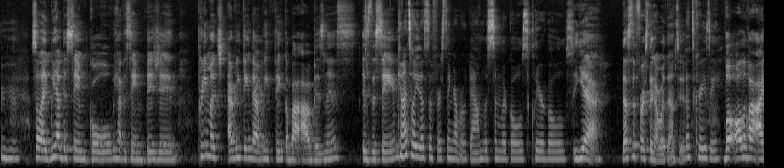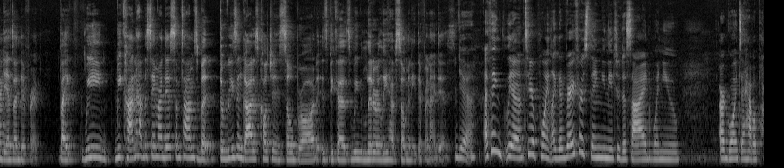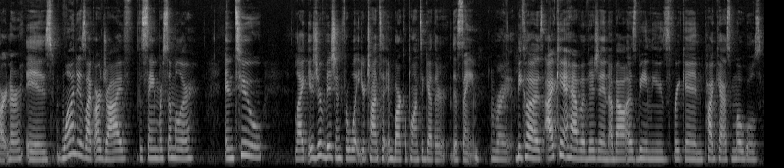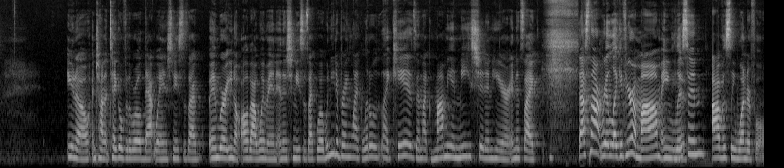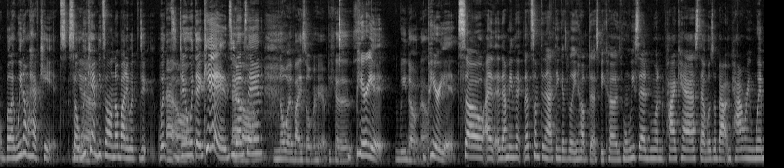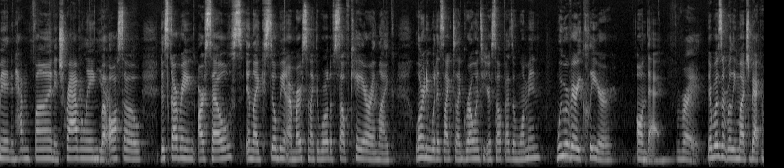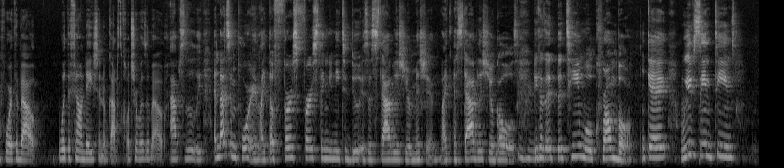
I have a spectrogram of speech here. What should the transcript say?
So like we have the same goal, we have the same vision. Pretty much everything that we think about our business is the same. Can I tell you that's the first thing I wrote down was similar goals, clear goals. Yeah. That's the first thing I wrote down too. That's crazy. but all of our ideas are different like we we kind of have the same ideas sometimes but the reason Goddess Culture is so broad is because we literally have so many different ideas Yeah. I think, yeah, to your point, like the very first thing you need to decide when you are going to have a partner is one is like our drive the same or similar? And two, like is your vision for what you're trying to embark upon together the same? right Because I can't have a vision about us being these freaking podcast moguls you know, and trying to take over the world that way. And Shanice is like, and we're, you know, all about women. And then Shanice is like, well, we need to bring like little like kids and like mommy and me shit in here. And it's like, that's not real. Like, if you're a mom and you listen, obviously wonderful. But like, we don't have kids. So we can't be telling nobody what to do, what At to do with their kids. You know At what I'm saying? no advice over here because Period. we don't know Period. So I, I mean, that, that's something that I think has really helped us because when we said we wanted a podcast that was about empowering women and having fun and traveling, but also discovering ourselves and like still being immersed in like the world of self care and like learning what it's like to like grow into yourself as a woman, we were very clear on that. right. There wasn't really much back and forth about what the foundation of Goddess Culture was about. absolutely. And that's important. Like the first first thing you need to do is establish your mission. Like establish your goals. Mm-hmm. Because it, the team will crumble okay? We've seen teams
